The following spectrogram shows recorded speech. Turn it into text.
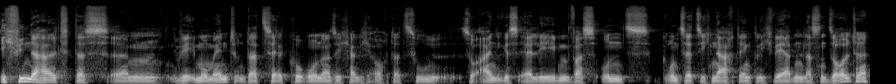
Ich finde halt, dass ähm, wir im Moment, und da zählt Corona sicherlich auch dazu, so einiges erleben, was uns grundsätzlich nachdenklich werden lassen sollte.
